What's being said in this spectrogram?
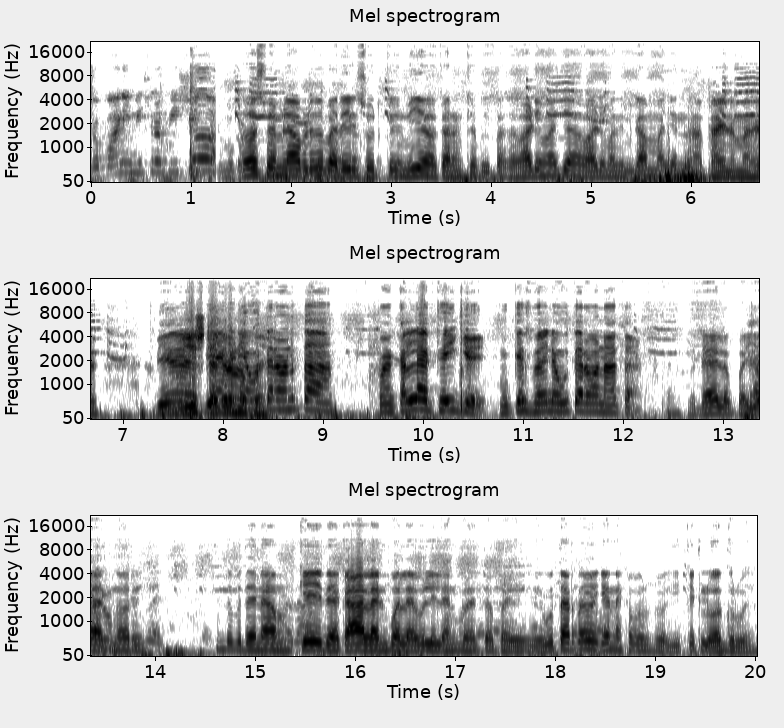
તો પાણી મિત્રો પીશો. બસ ફેમિલી આપણે તો ભાઈ રીલ શૂટ કરીને કારણ કે ભાઈ પાછા વાડીમાં ગયા વાડીમાંથી ગામમાં જાય ને અમારે બે ઇન્સ્ટાગ્રામ ઉતારવાના હતા પણ કલાક થઈ ગઈ. મુકેશભાઈ ને ઉતારવાના હતા. ડાયલોગ ભાઈ યાદ ન રહી. તો બધાને આમ કહી દે કે આ લાઈન બોલે ઓલી લાઈન બોલે તો ભાઈ ઉતારતા હોય કે એને ખબર પડે કે કેટલું અઘરું હોય.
